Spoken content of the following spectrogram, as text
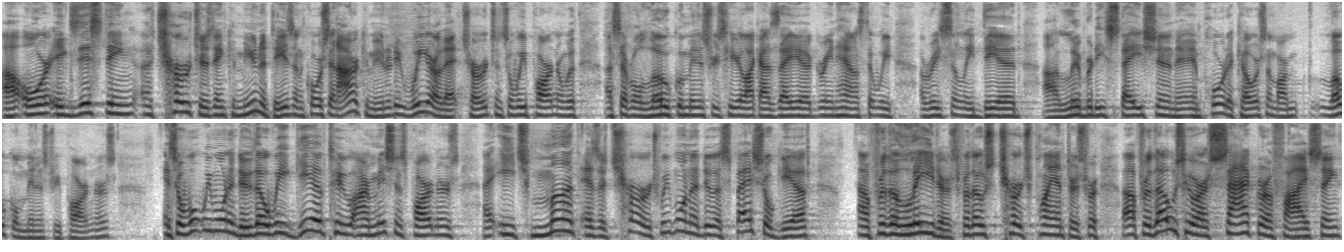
uh, or existing uh, churches and communities. And of course, in our community, we are that church. And so we partner with uh, several local ministries here, like Isaiah Greenhouse that we uh, recently did, uh, Liberty Station, and Portico are some of our local ministry partners. And so, what we want to do, though we give to our missions partners uh, each month as a church, we want to do a special gift uh, for the leaders, for those church planters, for, uh, for those who are sacrificing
